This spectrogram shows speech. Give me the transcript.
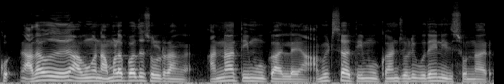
கொ- அதாவது அவங்க நம்மளை பார்த்து சொல்கிறாங்க அண்ணா திமுக இல்லையா? அமித்ஷா திமுகன்னு சொல்லி உதயநிதி சொன்னார்.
